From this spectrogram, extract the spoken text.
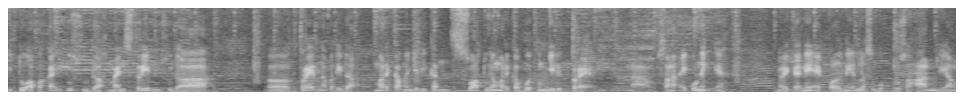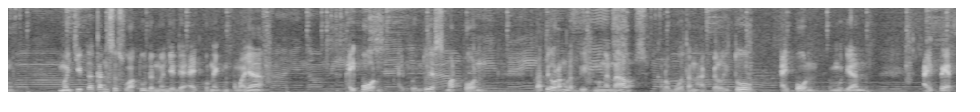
itu apakah itu sudah mainstream sudah uh, tren apa tidak. Mereka menjadikan sesuatu yang mereka buat itu menjadi tren nah sangat ikonik ya. Mereka ini Apple ini adalah sebuah perusahaan yang menciptakan sesuatu dan menjadi ikonik. Umpamanya iPhone. iPhone itu ya smartphone. Tapi orang lebih mengenal kalau buatan Apple itu iPhone kemudian iPad.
